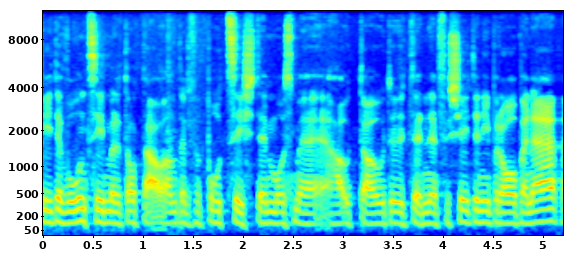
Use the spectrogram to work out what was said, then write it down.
bei den Wohnzimmern total anders verputzt ist, dann muss man halt auch dort verschiedene Proben nehmen.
